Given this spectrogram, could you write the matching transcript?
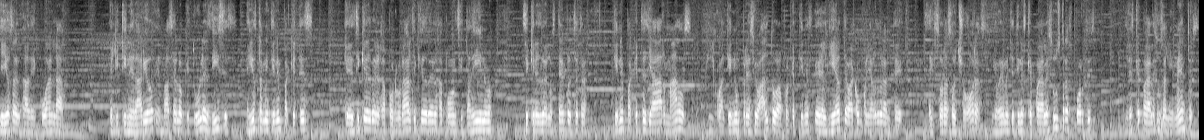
Y ellos adecuan la, el itinerario en base a lo que tú les dices. Ellos también tienen paquetes que si quieres ver el Japón rural, si quieres ver el Japón citadino, si quieres ver los templos, etcétera, tienen paquetes ya armados, el cual tiene un precio alto, porque tienes el guía te va a acompañar durante 6 horas, 8 horas, y obviamente tienes que pagarle sus transportes tienes que pagarle sus alimentos,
